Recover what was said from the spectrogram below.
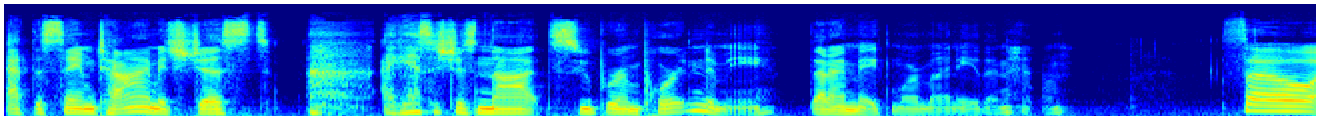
at the same time it's just i guess it's just not super important to me that i make more money than him So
